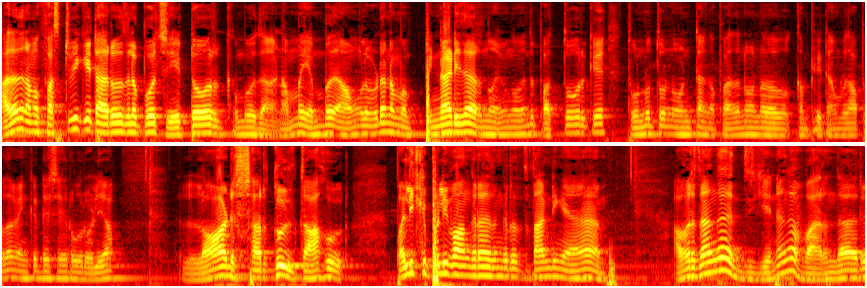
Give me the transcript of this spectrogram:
அதாவது நமக்கு ஃபஸ்ட் விக்கெட் அறுபதில் போச்சு எட்டு ஓவர் இருக்கும்போது தான். நம்ம எண்பது அவங்கள விட நம்ம பின்னாடி தான் இருந்தோம். இவங்க வந்து பத்து ஓவருக்கே தொண்ணூத்தொன்று வந்துட்டாங்க. பதினொன்று கம்ப்ளீட் ஆகும்போது. அப்போ தான் வெங்கடேஷர் ஒரு வழியாக லார்டு ஷர்துல் தாகூர் பழிக்கு பழி வாங்குறாருங்கிறத தாண்டிங்க. அவர் தாங்க என்னங்க வந்தார்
